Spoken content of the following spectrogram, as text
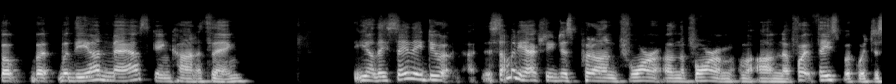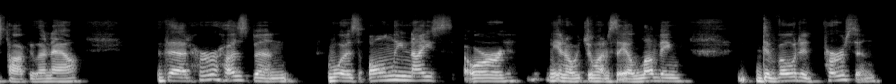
But but with the unmasking kind of thing, you know, they say they do. Somebody actually just put on for on the forum on the fa- Facebook, which is popular now, that her husband was only nice or you know what you want to say a loving, devoted person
